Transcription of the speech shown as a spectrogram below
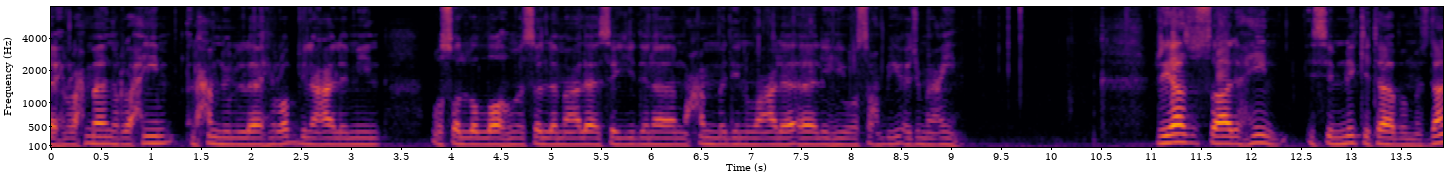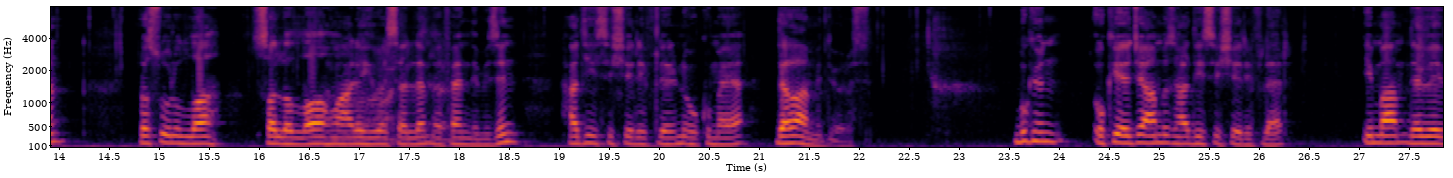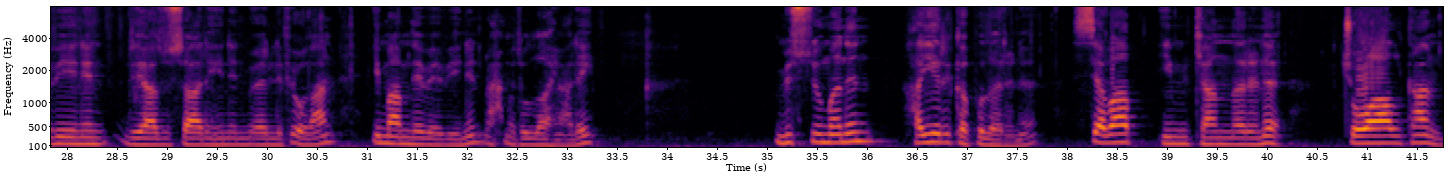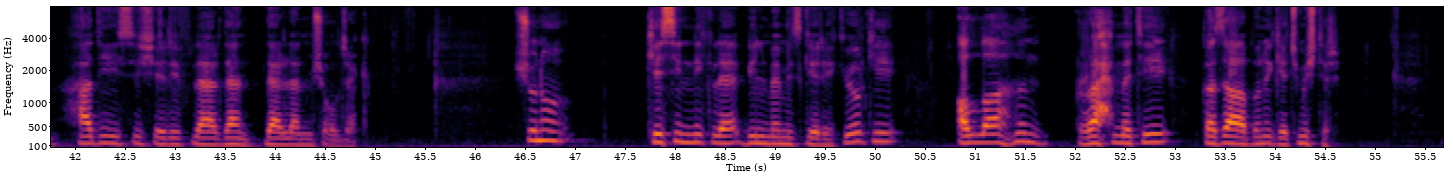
Bismillahirrahmanirrahim. Elhamdülillahi Rabbil alemin. Ve sallallahu ve sellem ala seyyidina Muhammedin ve ala alihi ve sahbihi ecma'in. Riyazu Salihin isimli kitabımızdan Resulullah sallallahu aleyhi ve sellem Efendimizin hadisi şeriflerini okumaya devam ediyoruz. Bugün okuyacağımız hadisi şerifler İmam Nevevi'nin Riyazu Salihin'in müellifi olan İmam Nevevi'nin rahmetullahi aleyh Müslümanın hayır kapılarını, sevap imkanlarını çoğaltan hadisi şeriflerden derlenmiş olacak. Şunu kesinlikle bilmemiz gerekiyor ki Allah'ın rahmeti gazabını geçmiştir.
